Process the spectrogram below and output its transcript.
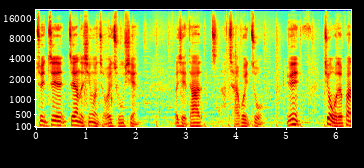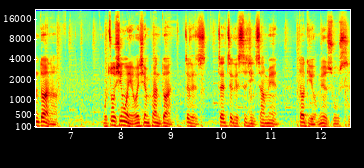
所以这这样的新闻才会出现，而且他才会做，因为就我的判断啊，我做新闻也会先判断这个在这个事情上面到底有没有疏失，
